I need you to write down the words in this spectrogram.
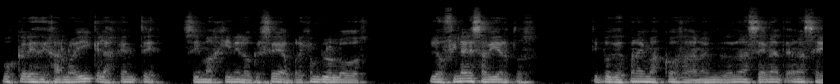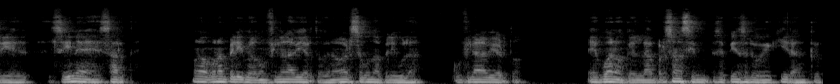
vos querés dejarlo ahí, que la gente se imagine lo que sea. Por ejemplo, los, los finales abiertos. Tipo que después no hay más cosas, no hay una, se- una, una serie. El cine es arte. Una, una película con final abierto, que no va a haber segunda película con final abierto. Es bueno que la persona se, se piense lo que quieran, que,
